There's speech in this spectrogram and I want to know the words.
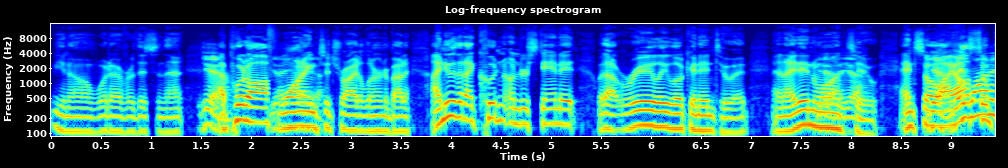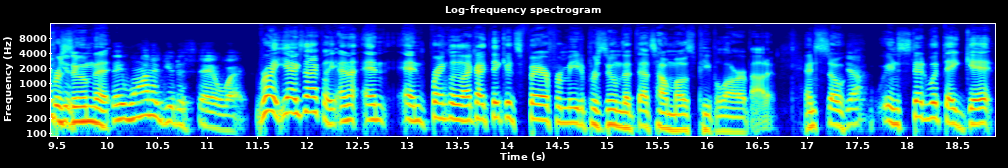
you know, whatever this and that. Yeah. I put off Yeah, yeah, wanting yeah. to try to learn about it. I knew that I couldn't understand it without really looking into it, and I didn't Yeah, want yeah. to. And so Yeah, I also you- presume that They wanted you to stay away. right, yeah, exactly. And and and frankly, like I think it's fair for me to presume that that's how most people are about it. And so Yeah. instead, what they get.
